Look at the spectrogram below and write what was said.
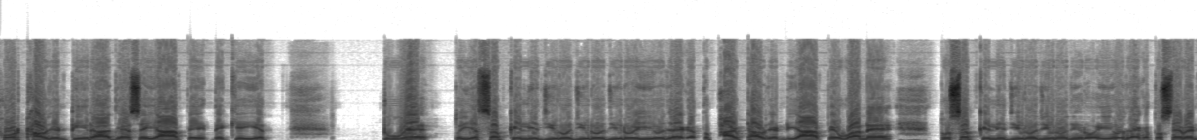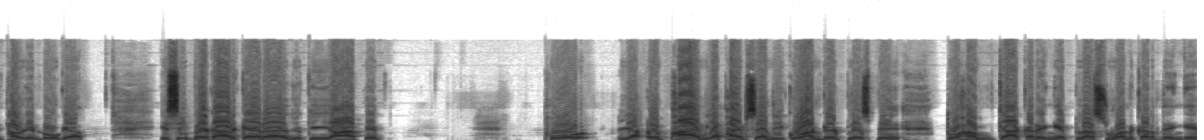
फोर थाउज़ेंड ही रहा। जैसे यहाँ पे देखिए, ये टू है तो ये सबके लिए ज़ीरो ज़ीरो ज़ीरो ही हो जाएगा तो फाइव थाउज़ेंड। यहाँ पे वन है तो सबके लिए ज़ीरो ज़ीरो ज़ीरो ही हो जाएगा तो सेवन थाउज़ेंड हो गया। इसी प्रकार कह रहा है जो कि यहाँ पे फोर या फाइव या फाइव से अधिक हो हंड्रेड प्लेस पे तो हम क्या करेंगे? प्लस वन कर देंगे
